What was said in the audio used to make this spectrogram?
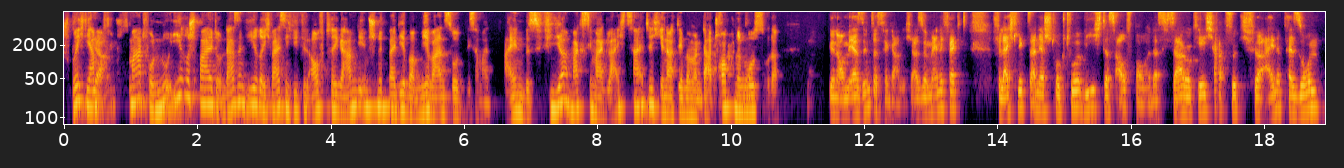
Sprich, die haben ja. auf dem Smartphone nur ihre Spalte und da sind ihre, ich weiß nicht, wie viele Aufträge haben die im Schnitt bei dir. Bei mir waren es so, ich sag mal, ein bis vier maximal gleichzeitig, je nachdem, wenn man da trocknen muss oder Genau, mehr sind das ja gar nicht. Also im Endeffekt, vielleicht liegt es an der Struktur, wie ich das aufbaue, dass ich sage, okay, ich habe wirklich für eine Person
